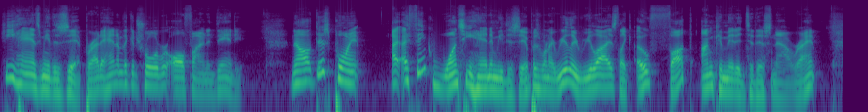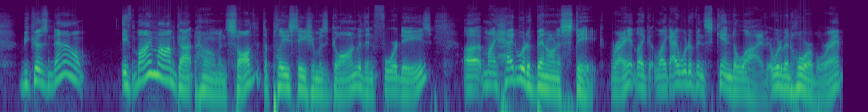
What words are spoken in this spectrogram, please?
He hands me the zip, right? I hand him the controller. We're all fine and dandy. Now, at this point, I, I think once he handed me the zip is when I really realized, like, oh, fuck, I'm committed to this now, right? Because now, if my mom got home and saw that the PlayStation was gone within four days, uh, my head would have been on a stake, right? Like, like I would have been skinned alive. It would have been horrible, right?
